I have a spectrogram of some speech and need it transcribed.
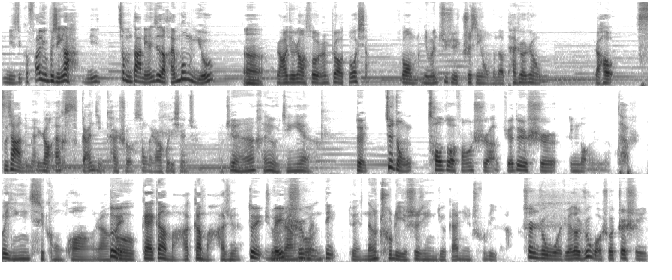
你这个发育不行啊，你这么大年纪了还梦游。”嗯，然后就让所有人不要多想，说你们继续执行我们的拍摄任务，然后私下里面让 X 赶紧开车送 L 回县城。这人很有经验，对这种操作方式啊，绝对是领导人的他不引起恐慌，然后该干嘛干嘛去，对维持稳定。对，能处理事情就赶紧处理了。甚至我觉得，如果说这是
